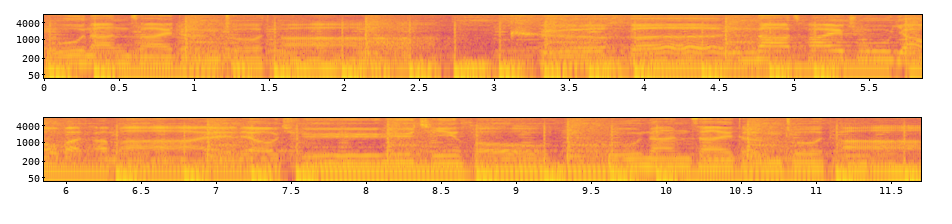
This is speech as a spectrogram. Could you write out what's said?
苦难在等着他。可恨那财主要把它卖了去，今后苦难在等着他。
